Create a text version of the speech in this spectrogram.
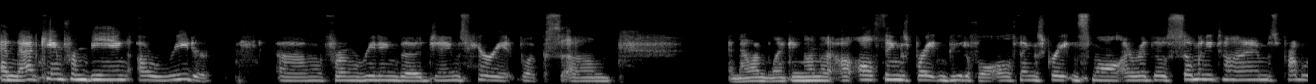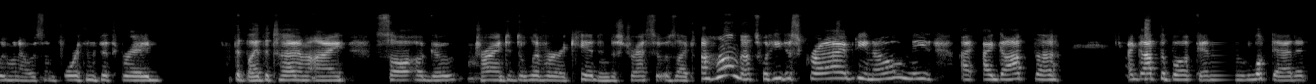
and that came from being a reader, um, from reading the James Herriot books. Um, and now I'm blanking on the all things bright and beautiful, all things great and small. I read those so many times, probably when I was in fourth and fifth grade that by the time I saw a goat trying to deliver a kid in distress, it was like, uh-huh, that's what he described, you know, need I, I got the I got the book and looked at it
